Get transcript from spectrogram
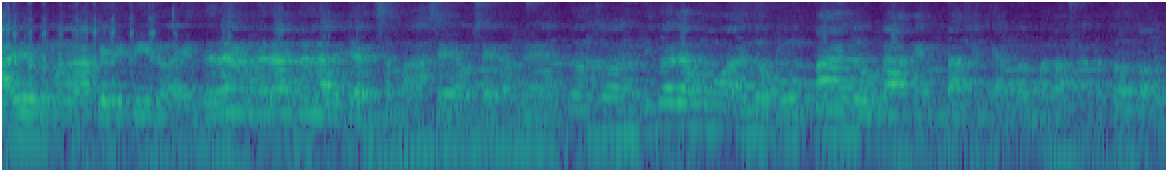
tayong mga Pilipino ay dalang naladala dyan sa mga sayaw-sayaw na yan. So, hindi ko alam kung ano, kung paano, bakit, bakit nga ba mga katoto.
